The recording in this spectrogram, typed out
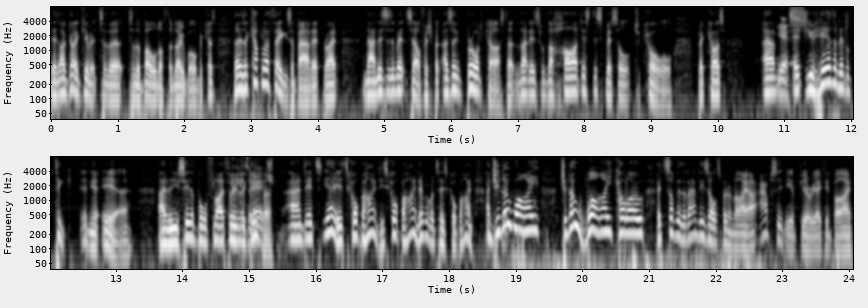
yes, I've got to give it to the to the bold off the no ball because there's a couple of things about it. Right now, this is a bit selfish, but as a broadcaster, that is the hardest dismissal to call because um, Yes. you hear the little tink in your ear. And then you see the ball fly through to the it's an keeper, and it's yeah, it's caught behind. He's caught behind. Everyone says he's caught behind. And do you know why? Do you know why, Colo? It's something that Andy Zaltzman and I are absolutely infuriated by.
